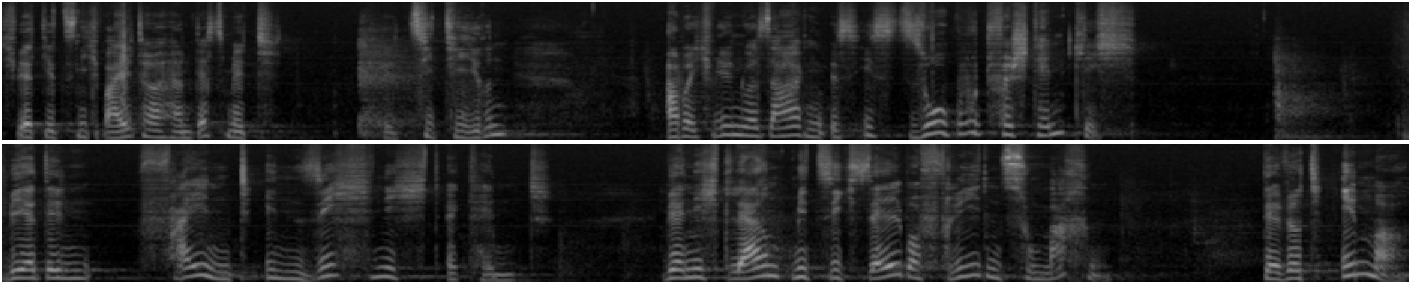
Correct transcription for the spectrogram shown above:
Ich werde jetzt nicht weiter Herrn Desmet äh, zitieren, aber ich will nur sagen, es ist so gut verständlich, wer den Feind in sich nicht erkennt, wer nicht lernt, mit sich selber Frieden zu machen, der wird immer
